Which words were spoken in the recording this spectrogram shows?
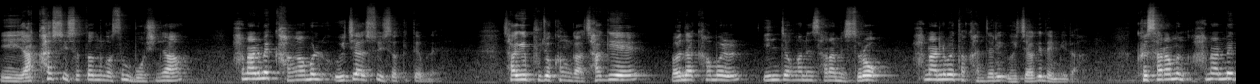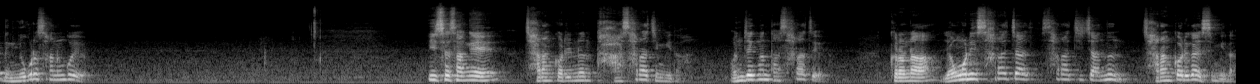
이 약할 수 있었던 것은 무엇이냐? 하나님의 강함을 의지할 수 있었기 때문에 자기 부족함과 자기의 연약함을 인정하는 사람일수록 하나님을 더 간절히 의지하게 됩니다. 그 사람은 하나님의 능력으로 사는 거예요. 이 세상에 자랑거리는 다 사라집니다. 언젠간 다 사라져요. 그러나 영원히 사라지, 사라지지 않는 자랑거리가 있습니다.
